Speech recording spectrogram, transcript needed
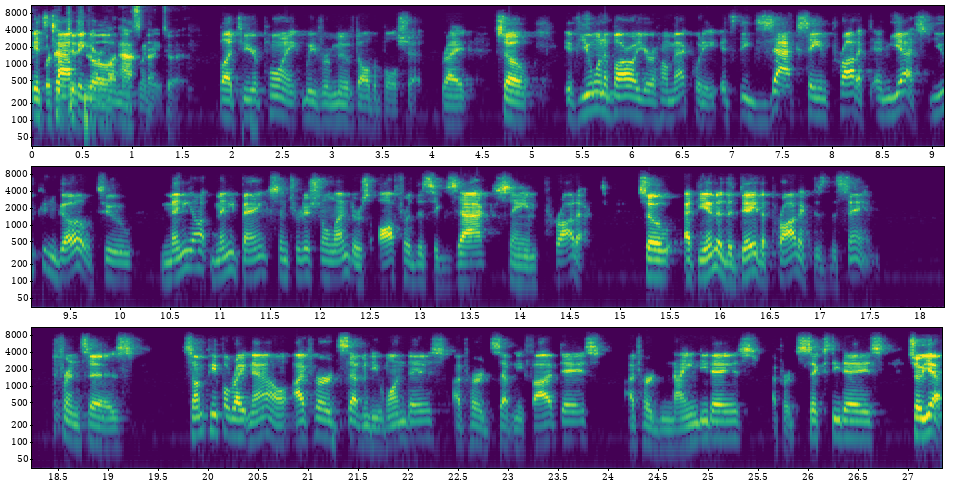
it's with tapping a aspect equity. to it. But to your point, we've removed all the bullshit, right? So if you want to borrow your home equity, it's the exact same product. And yes, you can go to many uh, many banks and traditional lenders offer this exact same product. So at the end of the day, the product is the same. The difference is some people right now, I've heard 71 days, I've heard 75 days, I've heard 90 days, I've heard 60 days. So yeah,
